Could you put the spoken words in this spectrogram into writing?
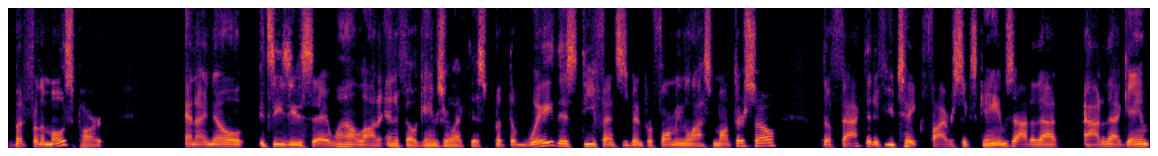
But for the most part, and I know it's easy to say, well, a lot of NFL games are like this, but the way this defense has been performing the last month or so, the fact that if you take five or six games out of that out of that game,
